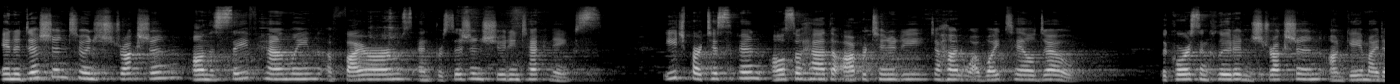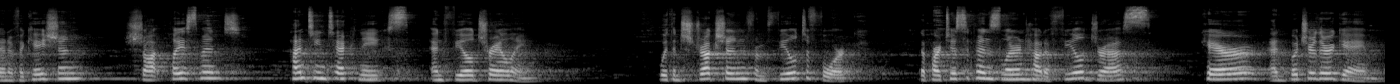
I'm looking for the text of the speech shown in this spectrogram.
In addition to instruction on the safe handling of firearms and precision shooting techniques, each participant also had the opportunity to hunt a white-tailed doe. The course included instruction on game identification, shot placement, hunting techniques, and field trailing. With instruction from field to fork, the participants learned how to field dress, care, and butcher their game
